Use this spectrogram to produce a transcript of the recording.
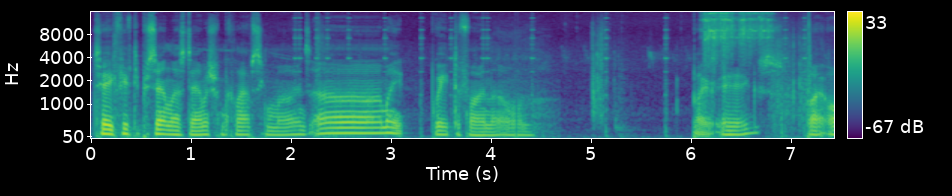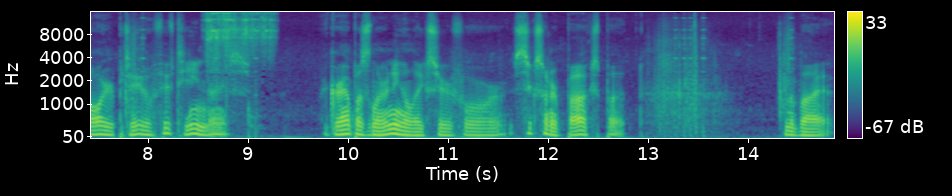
Take 50% less damage from collapsing mines. Uh, I might wait to find that one. Buy your eggs. Buy all your potato. 15, nice. My grandpa's learning elixir for 600 bucks, but I'm gonna buy it.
